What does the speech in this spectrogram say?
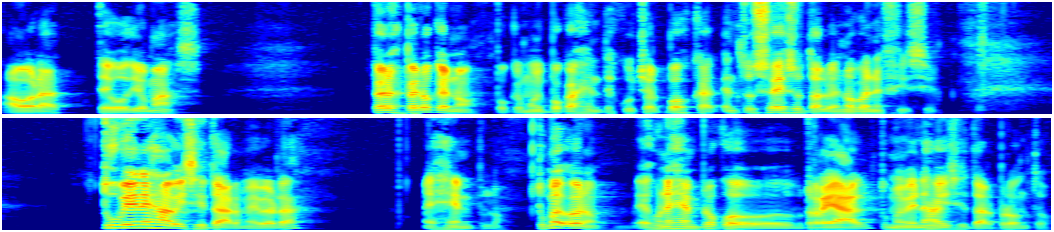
ahora te odio más. Pero espero que no, porque muy poca gente escucha el podcast, entonces eso tal vez no beneficie. Tú vienes a visitarme, ¿verdad? Ejemplo. Tú me, bueno, es un ejemplo real. Tú me vienes a visitar pronto.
